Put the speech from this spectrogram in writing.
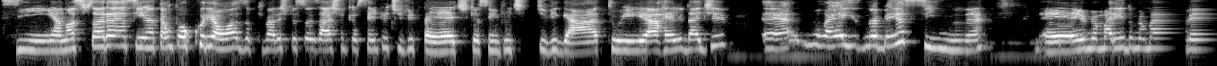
Sim, a nossa história é assim, até um pouco curiosa, porque várias pessoas acham que eu sempre tive pet, que eu sempre tive gato, e a realidade é, não, é, não é bem assim, né? É, eu e meu marido, meu marido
